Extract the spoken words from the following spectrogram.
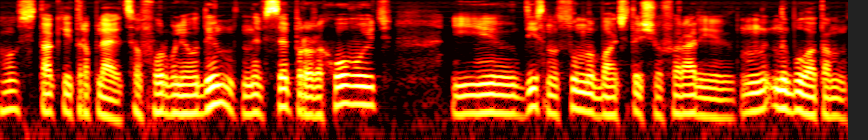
Ось так і трапляється. В Формулі 1 не все прораховують. І дійсно сумно бачити, що Феррарі не була там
